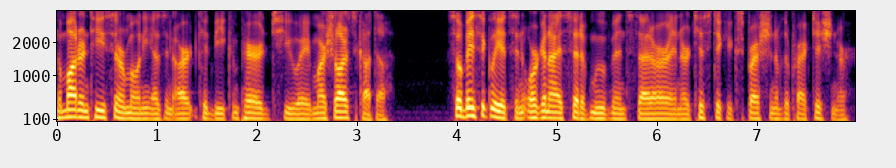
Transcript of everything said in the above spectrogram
the modern tea ceremony as an art could be compared to a martial arts kata. So, basically, it's an organized set of movements that are an artistic expression of the practitioner.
